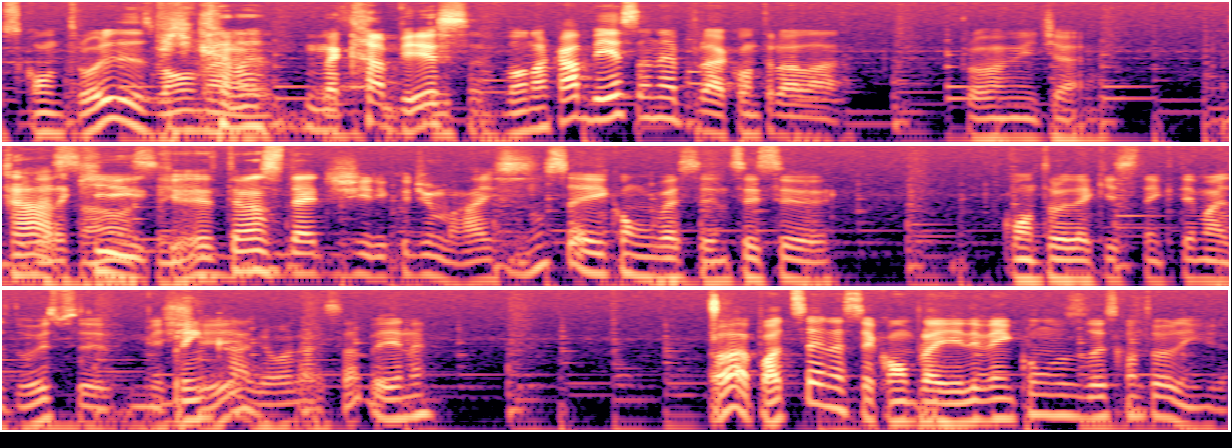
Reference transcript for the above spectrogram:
os controles vão na, na, na cabeça. Vão na cabeça, né? Pra controlar. Provavelmente a. a Cara, que, assim. que tem umas ideias de jirico demais. Não sei como vai ser. Não sei se. O controle aqui você tem que ter mais dois pra você mexer. Brincalhão, né? Vai saber, né? Oh, pode ser, né? Você compra ele e vem com os dois controlinhos já.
